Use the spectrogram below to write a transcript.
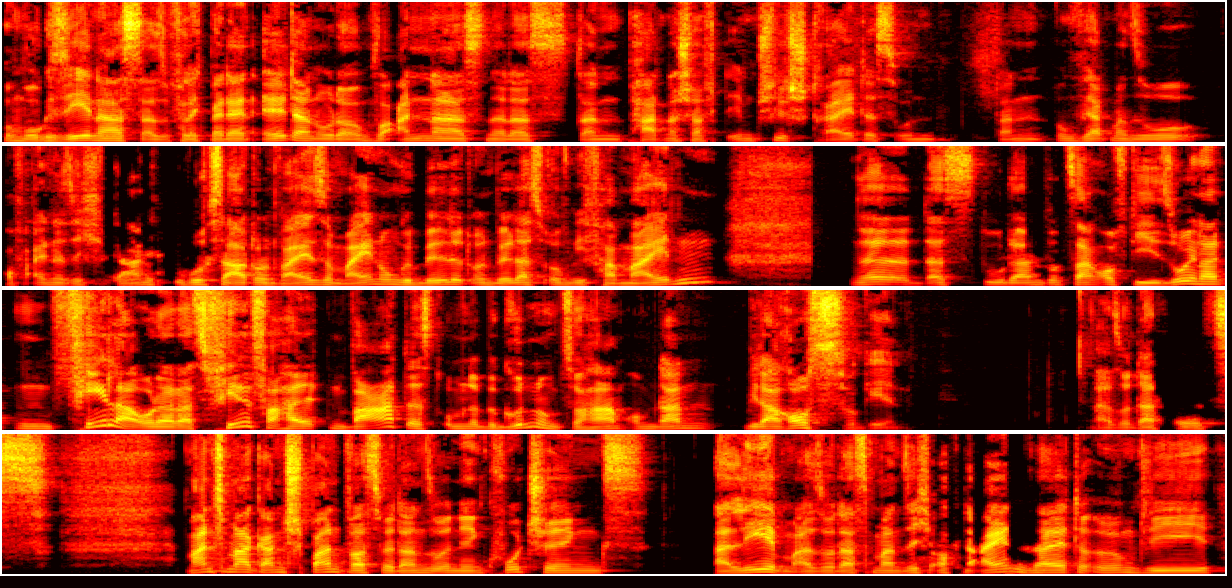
irgendwo gesehen hast, also vielleicht bei deinen Eltern oder irgendwo anders, ne, dass dann Partnerschaft eben viel Streit ist und dann irgendwie hat man so auf eine sich gar nicht bewusste Art und Weise Meinung gebildet und will das irgendwie vermeiden, ne, dass du dann sozusagen auf die sogenannten Fehler oder das Fehlverhalten wartest, um eine Begründung zu haben, um dann wieder rauszugehen. Also das ist manchmal ganz spannend, was wir dann so in den Coachings erleben. Also dass man sich auf der einen Seite irgendwie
